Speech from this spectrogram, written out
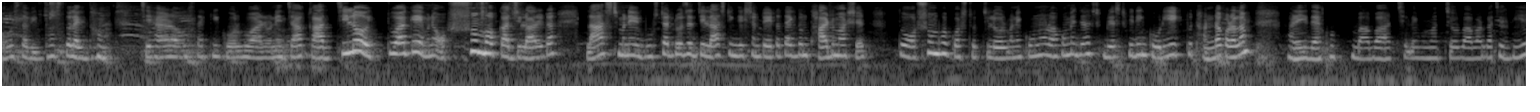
অবস্থা, বিধ্বস্ত একদম। চেহারার অবস্থা কি করব? আর মানে যা কাজ ছিল একটু আগে মানে অসম্ভব কাজ ছিল। আর এটা লাস্ট মানে বুস্টার ডোজের যে লাস্ট ইঞ্জেকশনটা এটা তো একদম থার্ড মাসের। তো অসম্ভব কষ্ট হচ্ছিল ওর। মানে কোনো রকমে জাস্ট ব্রেস্ট ফিডিং করিয়ে একটু ঠান্ডা করালাম। আর এই দেখো, বাবা আর ছেলে ঘুমাচ্ছে ওর বাবার কাছে দিয়ে।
